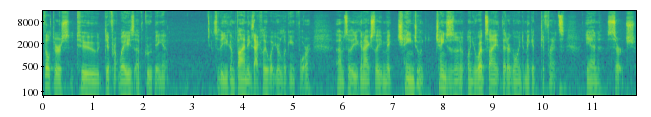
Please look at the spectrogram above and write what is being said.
filters to different ways of grouping it so that you can find exactly what you're looking for um, so that you can actually make change on, changes on your website that are going to make a difference in search.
